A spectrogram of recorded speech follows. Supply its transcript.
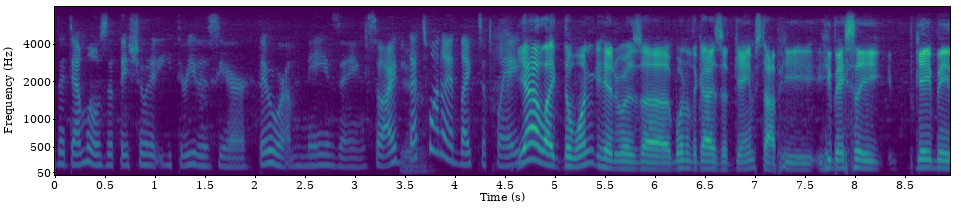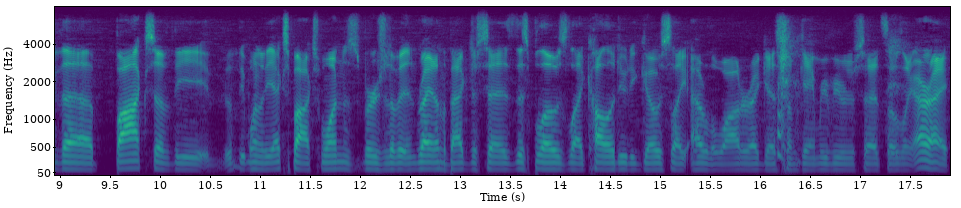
the demos that they showed at E3 this year, they were amazing. So I Yeah. that's one I'd like to play. Yeah, like the one kid was uh, one of the guys at GameStop. He he basically gave me the box of the, the one of the Xbox One's version of it, and right on the back just says this blows like Call of Duty Ghosts like out of the water. I guess some game reviewer said. So I was like, all right.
